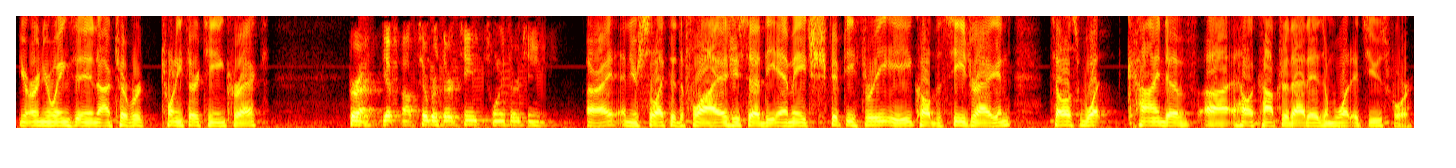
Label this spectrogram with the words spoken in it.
You earn your wings in October 2013, correct? Correct. Yep, October 13th, 2013. All right, and you're selected to fly, as you said, the MH-53E called the Sea Dragon. Tell us what kind of uh, helicopter that is and what it's used for.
